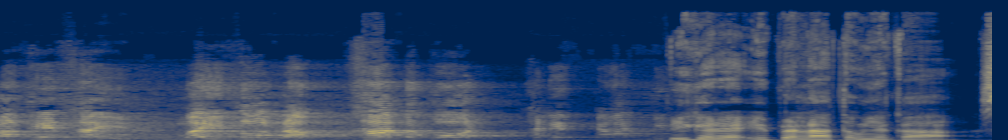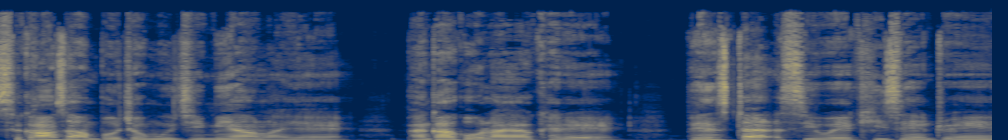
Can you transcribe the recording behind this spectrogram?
ประเทศไทยไม่ต้อนรับฆาตกรเผด็จการมิ ပြီးခဲ့တဲ့ဧပြီလ3ရက်ကစစ်ကောင်းဆောင်ဗိုလ်ချုပ်မှုကြီးမင်းအောင်လှိုင်ရဲ့ဘန်ကောက်ကိုလာရောက်ခဲ့တဲ့ဘင်းစတက်အစည်းအဝေးခီးစဉ်အတွင်း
